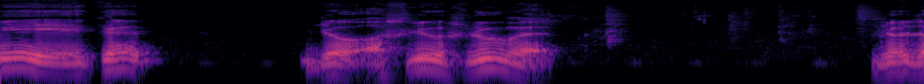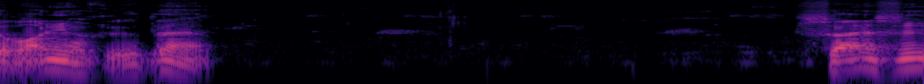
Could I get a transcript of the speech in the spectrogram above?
ہی یہی ہے کہ جو اصلی اسلوب ہے جو زبانی حقیقتیں ہیں سائنسی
